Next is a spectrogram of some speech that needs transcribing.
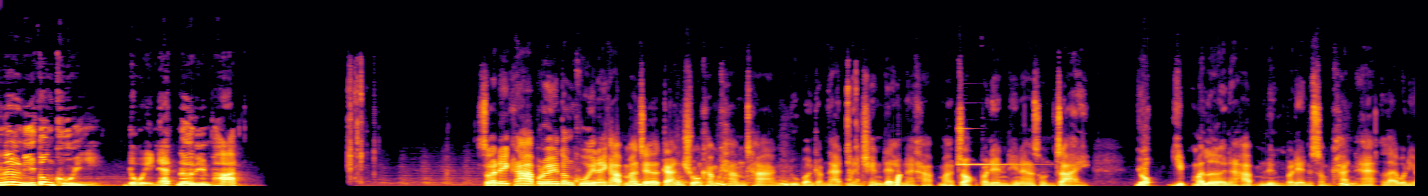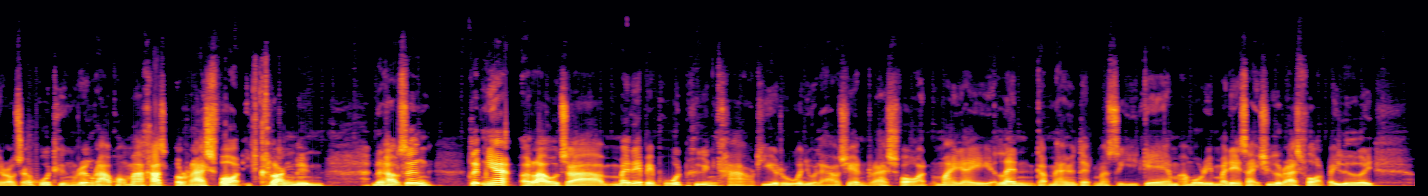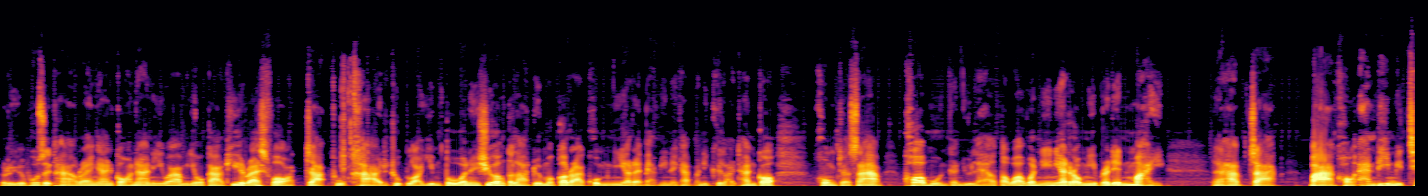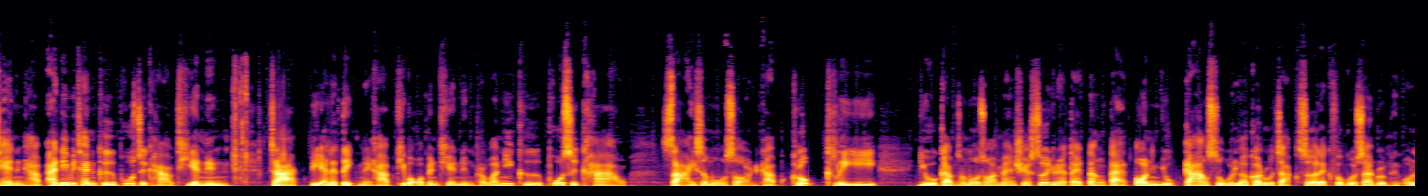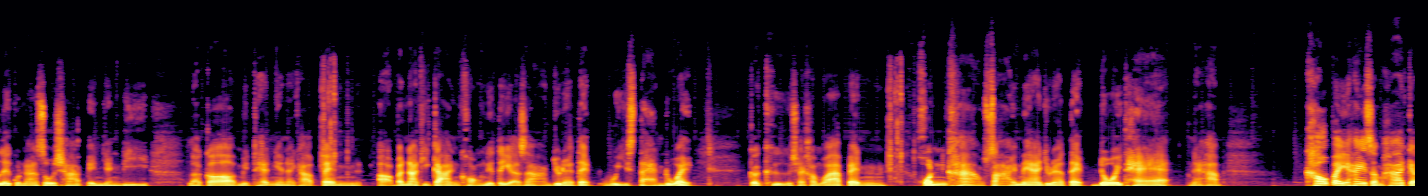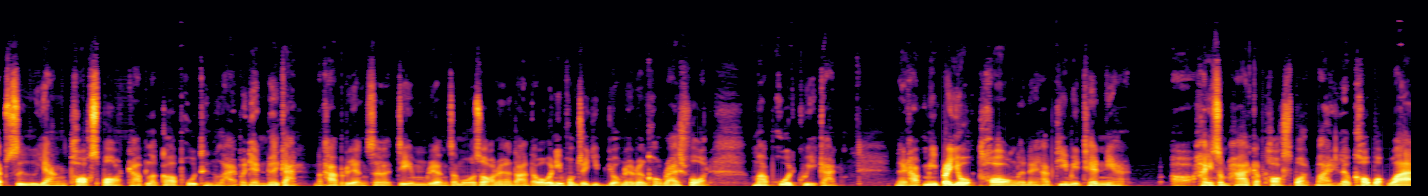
เรื่องนี้ต้องคุย โดยแนทเนรินพัฒน์สวัสดีครับ เรื่องนี้ต้องคุยนะครับ มาเจอกันช่วงค่ำๆทางดูบอลกับแนทเหมือนเช่นเดิมนะครับ มาเจาะประเด็นที่น่าสนใจ ยกหยิบมาเลยนะครับหนึ่งประเด็นสำคัญฮะ และวันนี้เราจะพูดถึงเรื่องราวของมาคัสแรชฟอร์ดอีกครั้งหนึ่งนะครับ ซึ่ง คลิปนี้เราจะไม่ได้ไปพูดพื้นข่าวที่รู้กันอยู่แล้ว เช่นแรชฟอร์ดไม่ได้เล่นกับแมนยูเต็ดมา 4 เกมอโมริมไม่ได้ใส่ชื่อแรชฟอร์ดไปเลย หรือผู้สื่อข่าวรายงานก่อนหน้านี้ว่ามีโอกาสที่แรชฟอร์ดจะถูกขายหรือถูกปล่อยยืมตัวในช่วงตลาดเดือนมกราคมนี้อะไรแบบนี้นะครับ อันนี้คือหลายท่านก็คงจะทราบข้อมูลกันอยู่แล้ว แต่ว่าวันนี้เนี่ยเรามีประเด็นใหม่นะครับจาก ปากของแอนดี้มิเชนครับแอนดี้มิเชนคือผู้สื่อข่าวเทียร์หนึ่งจาก The Athletic นะครับ ที่บอกว่าเป็นเทียร์หนึ่งเพราะว่านี่คือผู้สื่อข่าวสายสโมสรครับคลุกคลีอยู่กับสโมสรแมนเชสเตอร์ยูไนเต็ดตั้งแต่ต้นยุค 90 แล้วก็รู้จักเซอร์เล็กฟอร์กูสันรวมถึงโอเลกุน่าโซชาเป็นอย่างดี แล้วก็มิเทนเนี่ยนะครับ เป็นบรรณาธิการของนิตยสารยูไนเต็ดวีสแตนด้วย ก็คือใช้คำว่าเป็นคนข่าวสายแมนยูไนเต็ดโดยแท้นะครับ เขาไปให้สัมภาษณ์กับสื่ออย่าง Talk Sport ครับ แล้วก็พูดถึงหลายประเด็นด้วยกันนะครับ เรื่องเซอร์จิม เรื่องสโมสรเรื่องต่างๆ แต่ว่าวันนี้ผมจะหยิบยกในเรื่องของแรชฟอร์ดมาพูดคุยกันนะครับ มีประโยคทองเลยนะครับ ที่มิเทนเนี่ยให้สัมภาษณ์กับ Talk Sport ไป แล้วเขาบอกว่า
